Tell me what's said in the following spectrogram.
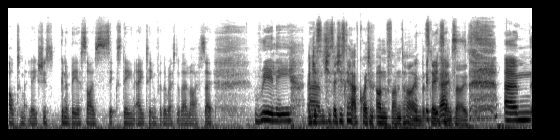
ultimately she's going to be a size 16, 18 for the rest of her life. So, really. And just um, she said she's going to have quite an unfun time, but stay the same size. um,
